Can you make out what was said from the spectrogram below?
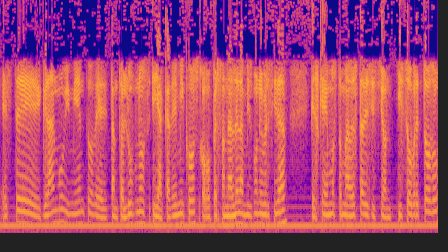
este gran movimiento de tanto alumnos y académicos o personal de la misma universidad es que hemos tomado esta decisión y sobre todo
